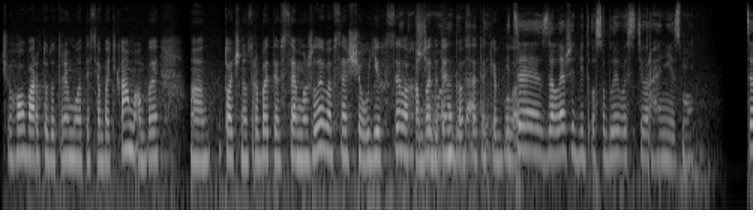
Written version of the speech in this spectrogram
чого варто дотримуватися батькам, аби точно зробити все можливе, все, що у їх силах, аби дитинка все-таки була І це залежить від особливості організму. Це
